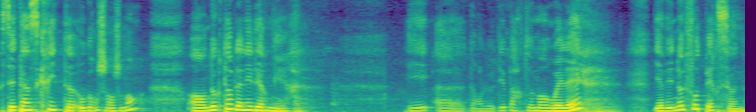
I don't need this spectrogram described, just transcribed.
s'est inscrite au Grand Changement en octobre l'année dernière. Et euh, dans le département où elle est, il y avait neuf autres personnes.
